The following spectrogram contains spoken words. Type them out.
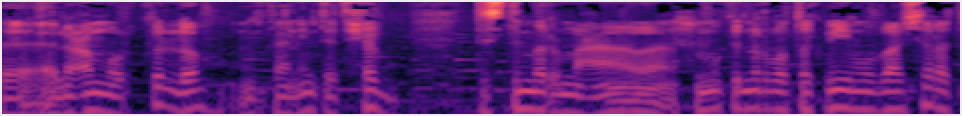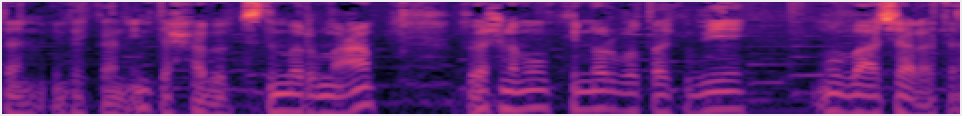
العمر كله إن كان أنت تحب تستمر معه إحنا ممكن نربطك به مباشرة. إذا كان أنت حابب تستمر معه فإحنا ممكن نربطك به مباشرة.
